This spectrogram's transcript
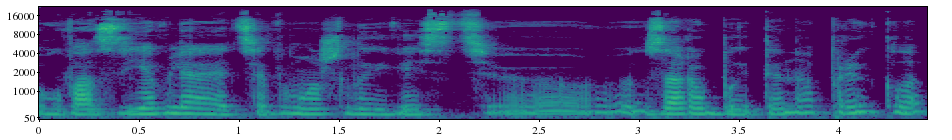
у вас з'являється можливість е, заробити, наприклад,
